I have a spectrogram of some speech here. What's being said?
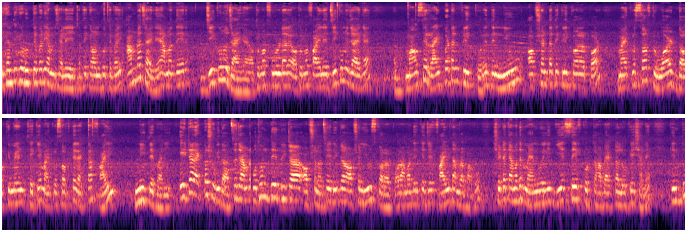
এখান থেকেও ঢুকতে পারি, আমরা চাইলে এটা থেকে অন করতে পারি। আমরা চাইলে আমাদের যে কোনো জায়গায় অথবা ফোল্ডারে অথবা ফাইলে যে কোনো জায়গায় মাউসের রাইট বাটন ক্লিক করে দেন নিউ অপশানটাতে ক্লিক করার পর মাইক্রোসফট ওয়ার্ড ডকুমেন্ট থেকে মাইক্রোসফটের একটা ফাইল নিতে পারি। এটার একটা সুবিধা আছে যে আমরা প্রথম যে দুইটা অপশন আছে, এই দুইটা অপশন ইউজ করার পর আমাদেরকে যে ফাইলটা আমরা পাবো, সেটাকে আমাদের ম্যানুয়ালি গিয়ে সেভ করতে হবে একটা লোকেশনে কিন্তু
